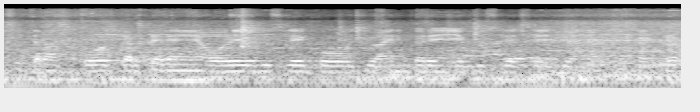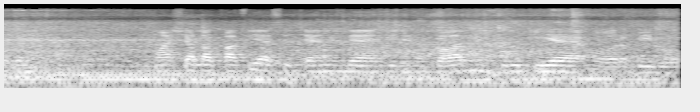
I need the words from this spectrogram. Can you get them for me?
इसी तरह सपोर्ट करते रहें और एक दूसरे को ज्वाइन करें, एक दूसरे से जो है ना रखें माशाल्लाह काफ़ी ऐसे चैनल हैं जिन्होंने बाद में शुरू किया है और अभी वो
